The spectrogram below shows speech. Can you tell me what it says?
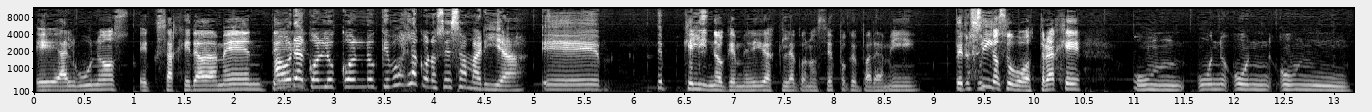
eh, algunos exageradamente. Ahora, con lo, con lo que vos la conocés a María, eh, te- Qué lindo que me digas que la conoces, porque para mí. Pero sí. su voz. Traje un, un, un, un,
